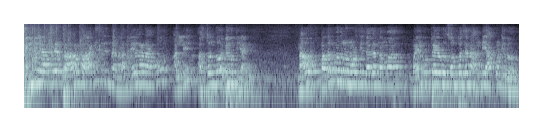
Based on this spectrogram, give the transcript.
ಸಿಂಧು ಯಾತ್ರೆ ಪ್ರಾರಂಭ ಆಗಿದ್ರಿಂದ ಲೇ ಲಡಾಖು ಅಲ್ಲಿ ಅಷ್ಟೊಂದು ಅಭಿವೃದ್ಧಿ ಆಗಿದೆ. ನಾವು ಮೊದಲು ಮೊದಲು ನೋಡ್ತಿದ್ದಾಗ ನಮ್ಮ ಬಯಲುಗುಪ್ಪೆಯವರು ಸ್ವಲ್ಪ ಜನ ಅಂಗಡಿ ಹಾಕೊಂಡಿರೋರು.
